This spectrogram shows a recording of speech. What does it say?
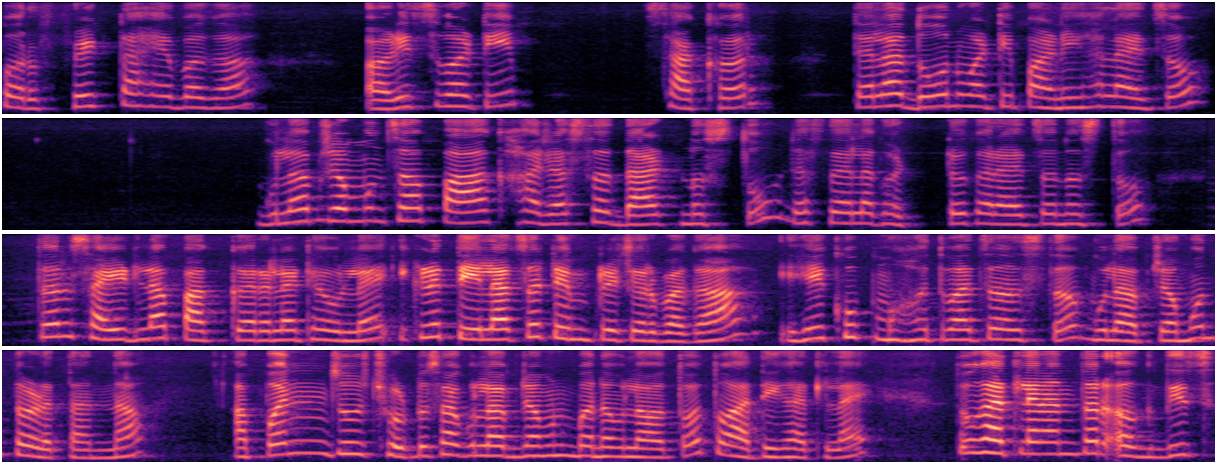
परफेक्ट आहे बघा. 2.5 वाटी साखर, त्याला दोन वाटी पाणी घालायचं. गुलाबजामुनचा पाक हा जास्त दाट नसतो. जास्त याला घट्ट करायचं नसतं. तर साईडला पाक करायला ठेवलं आहे इकडे तेलाचं टेम्परेचर बघा. हे खूप महत्त्वाचं असतं गुलाबजामुन तळताना. आपण जो छोटासा गुलाबजामुन बनवला होता तो आधी घातला आहे तो घातल्यानंतर अगदीच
